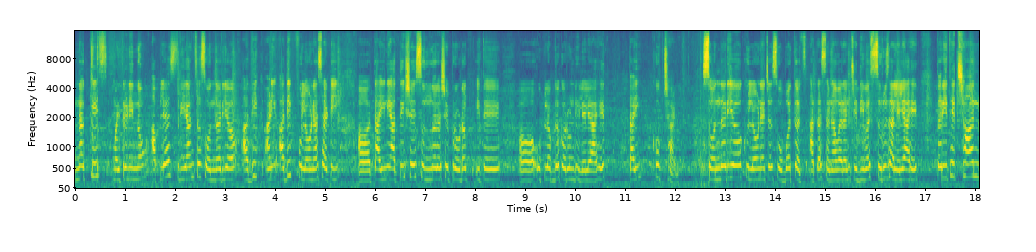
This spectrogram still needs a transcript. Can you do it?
नक्कीच मैत्रिणींनो आपल्या स्त्रियांचं सौंदर्य अधिक आणि अधिक फुलवण्यासाठी ताईने अतिशय सुंदर असे प्रोडक्ट इथे उपलब्ध करून दिलेले आहेत. ताई खूप छान. सौंदर्य खुलवण्याच्या सोबतच आता सणावारांचे दिवस सुरू झालेले आहेत. तर इथे छान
